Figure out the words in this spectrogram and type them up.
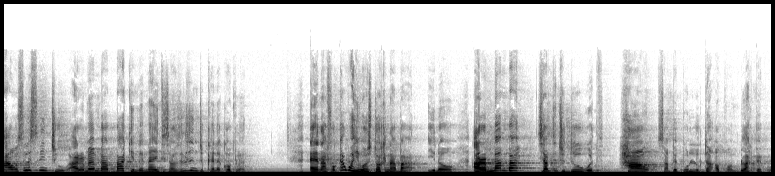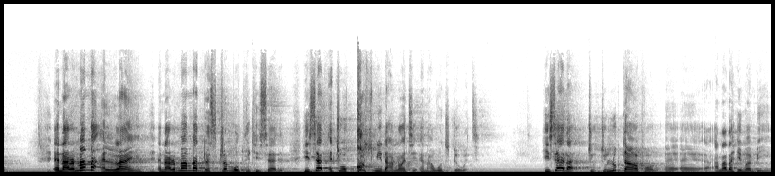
I was listening to, I remember back in the 90s, I was listening to Kenneth Copeland. And I forgot what he was talking about. You know, I remember something to do with how some people look down upon black people. And I remember a line, and I remember the strength with which he said it. He said, It will cost me the anointing, and I won't do it. He said that to, to look down upon uh, uh, another human being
